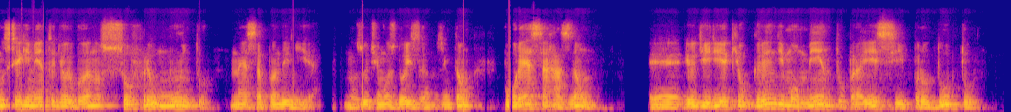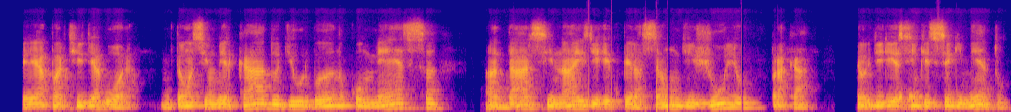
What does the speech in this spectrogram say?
o segmento de urbanos sofreu muito nessa pandemia, nos últimos dois anos. Então, por essa razão, é, eu diria que o grande momento para esse produto é a partir de agora. Então, assim, o mercado de urbano começa a dar sinais de recuperação de julho para cá. Então, eu diria assim que esse segmento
